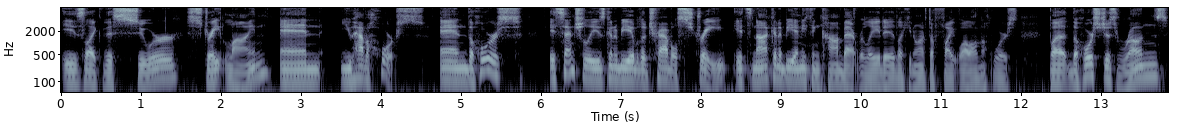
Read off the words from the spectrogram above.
is like this sewer straight line, and you have a horse. And the horse essentially is going to be able to travel straight. It's not going to be anything combat related, like you don't have to fight while on the horse but the horse just runs.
